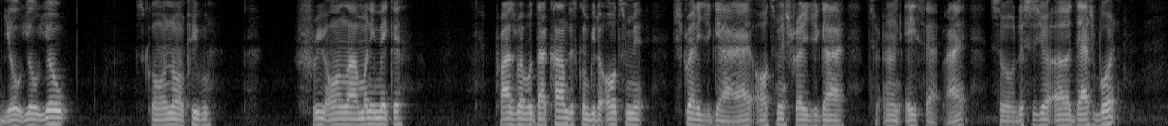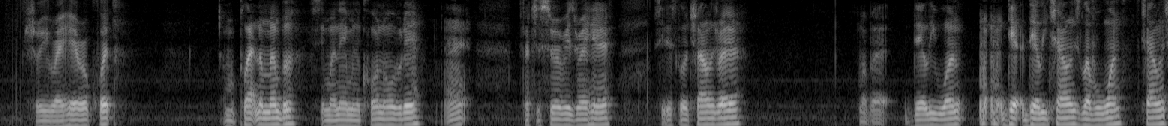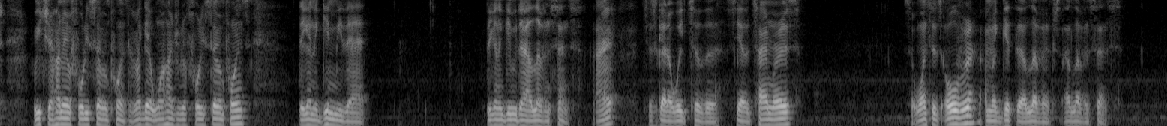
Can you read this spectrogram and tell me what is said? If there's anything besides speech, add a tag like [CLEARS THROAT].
Yo, yo, yo. What's going on, people? Free online moneymaker. PrizeRebel.com. This is going to be the ultimate strategy guy, all right? Ultimate strategy guy to earn ASAP, all right? So this is your uh, dashboard. Show you right here real quick. I'm a platinum member. See my name in the corner over there, all right? Got your surveys right here. See this little challenge right here? My bad. Daily one, [CLEARS THROAT] daily challenge, level one challenge. Reach 147 points. If I get 147 points, they're gonna give me that. They're gonna give me that 11 cents. All right. Just gotta wait till the see how the timer is. So once it's over, I'm gonna get the 11 11 cents.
